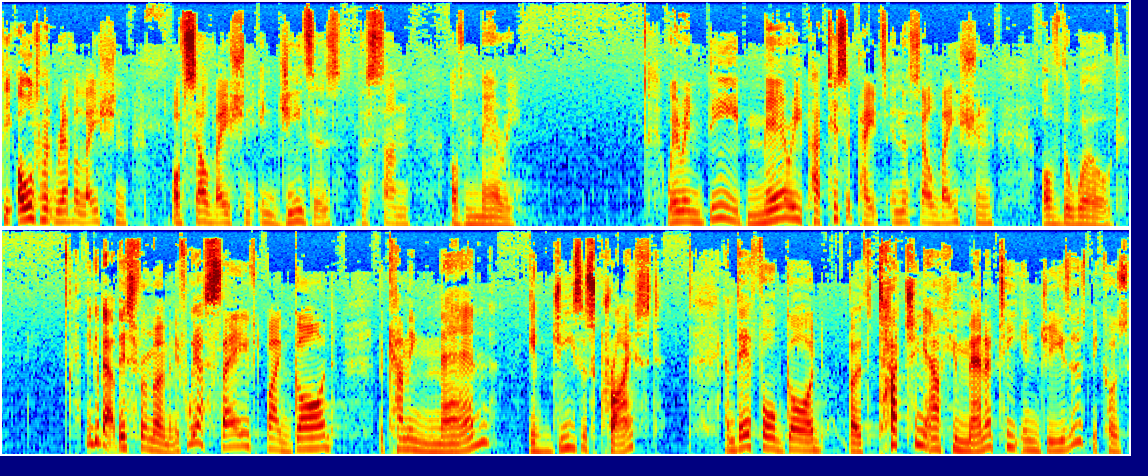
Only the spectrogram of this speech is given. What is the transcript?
the ultimate revelation of salvation in Jesus, the Son of Mary where indeed Mary participates in the salvation of the world. Think about this for a moment. If we are saved by God becoming man in Jesus Christ, and therefore God both touching our humanity in Jesus, because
